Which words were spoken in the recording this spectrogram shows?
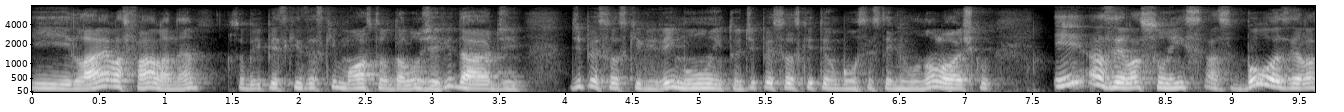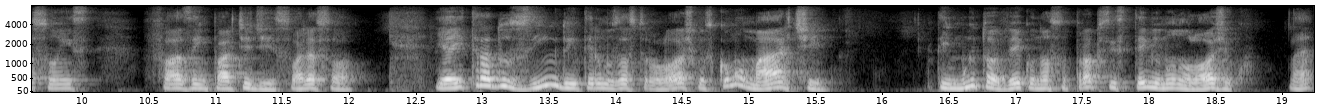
E lá ela fala né, sobre pesquisas que mostram da longevidade, de pessoas que vivem muito, de pessoas que têm um bom sistema imunológico, e as relações, as boas relações, fazem parte disso. Olha só, e aí, traduzindo em termos astrológicos, como Marte tem muito a ver com o nosso próprio sistema imunológico, né?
